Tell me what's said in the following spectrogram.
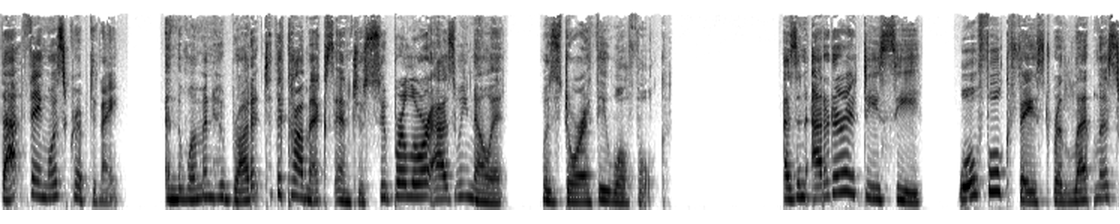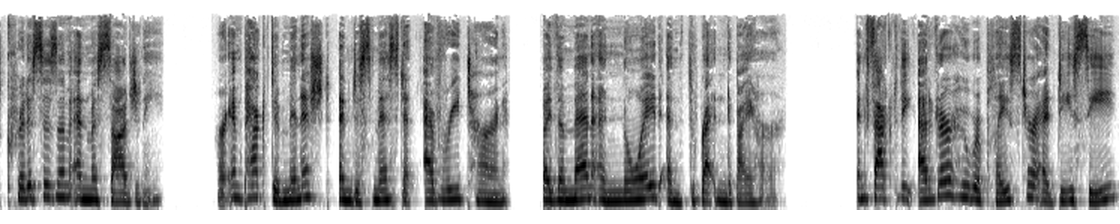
That thing was kryptonite, and the woman who brought it to the comics and to superlore as we know it was Dorothy Woolfolk. As an editor at DC, Woolfolk faced relentless criticism and misogyny. Her impact diminished and dismissed at every turn by the men annoyed and threatened by her. In fact, the editor who replaced her at DC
